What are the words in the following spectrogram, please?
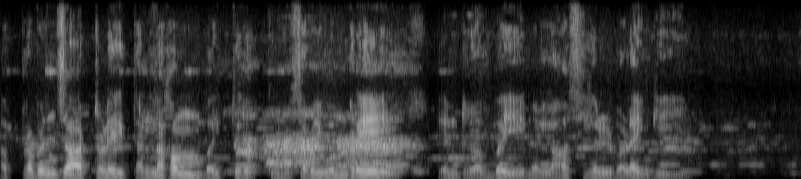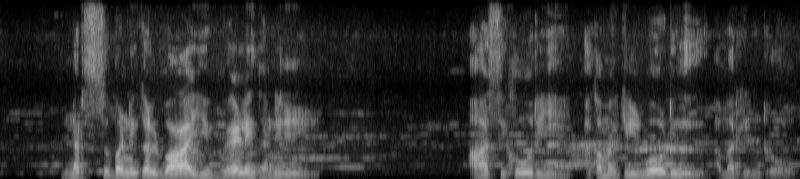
அப்பிரபஞ்ச ஆற்றலை தன்னகம் வைத்திருக்கும் சபை ஒன்றே என்று அவ்வை நல்லாசிகள் வழங்கி. நற்சுப நிகழ்வாய் இவ்வேளைதனில் ஆசி கூறி அகமகிழ்வோடு அமர்கின்றோம்.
